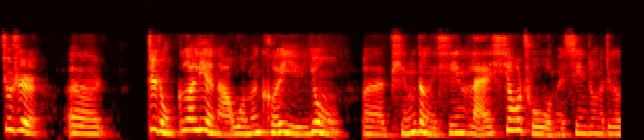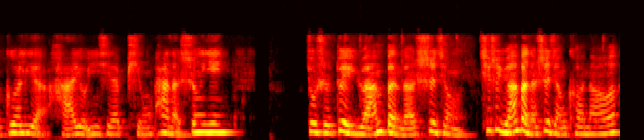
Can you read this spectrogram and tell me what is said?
就是呃这种割裂呢，我们可以用呃平等心来消除我们心中的这个割裂，还有一些评判的声音。就是对原本的事情，其实原本的事情可能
